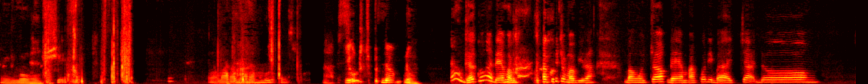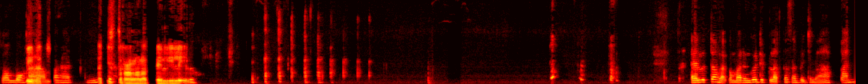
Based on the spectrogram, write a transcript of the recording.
emosi. Nggak marah-marah mulu kan. Ya udah cepet jawab dong. Enggak, gue gak DM apa Aku cuma bilang, Bang Ucok, DM aku dibaca dong. Sombong Dina, amat. Najis terlalat lili lo. eh lu tau gak kemarin gue di pelatnas sampai jam 8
